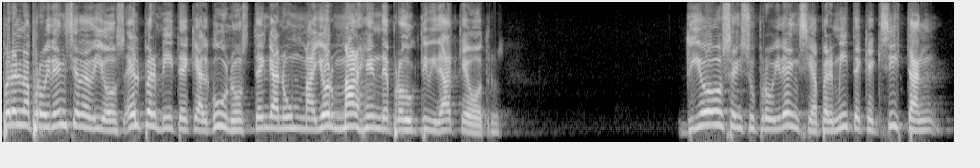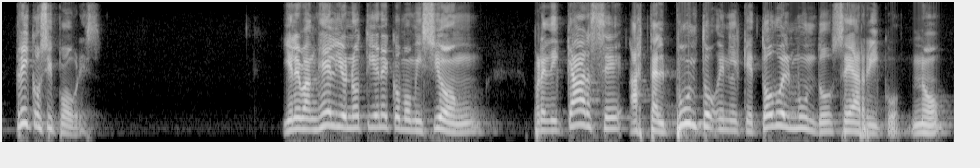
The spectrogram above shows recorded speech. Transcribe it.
Pero en la providencia de Dios, Él permite que algunos tengan un mayor margen de productividad que otros. Dios en su providencia permite que existan ricos y pobres. Y el Evangelio no tiene como misión predicarse hasta el punto en el que todo el mundo sea rico. No.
